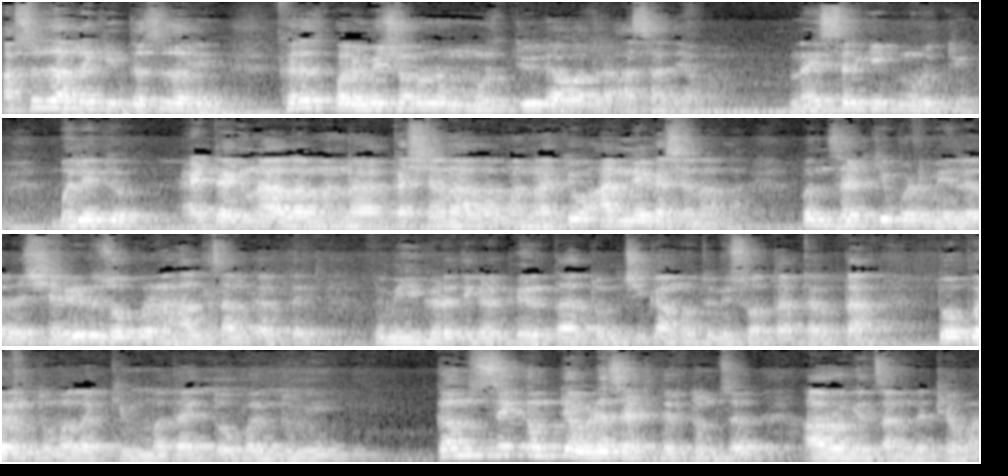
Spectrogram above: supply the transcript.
असं झालं की तसं झालं. खरंच परमेश्वरानं मृत्यू द्यावा तर असा द्यावा. नैसर्गिक मृत्यू. भले तो अटॅकनं आला म्हणा कशानं आला म्हणा किंवा अन्य कशानं आला. पण झटकीपट मेलेलं शरीर जोपर्यंत हालचाल करते तुम्ही इकडे तिकडे फिरता तुमची कामं तुम्ही स्वतः करता तोपर्यंत तुम्हाला किंमत आहे तोपर्यंत तुम्ही कम से कम तेवढ्यासाठी तरी तुमचं आरोग्य चांगलं ठेवा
